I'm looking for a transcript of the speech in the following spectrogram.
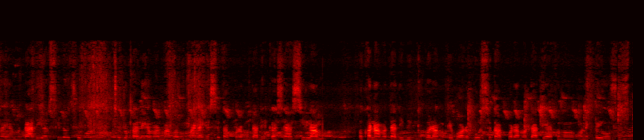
ভাই আমার দাদি আসছিল ছোট কালে আমার মা বাবা মারা গেছে তারপর আমি দাদির কাছে আসছিলাম। ওখানে আমার দাদি বিক্রি করে আমাকে বড় করছে তারপর আমার দাদি এখনও অনেকটাই অসুস্থ।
